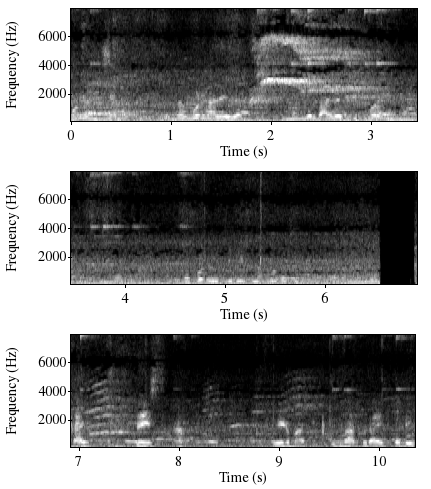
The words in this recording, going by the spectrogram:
घालायचा लंगोट घालायला शिकवा आहे काय पेस्ट हा रेड मार्क तू मारतो राईट कलेज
